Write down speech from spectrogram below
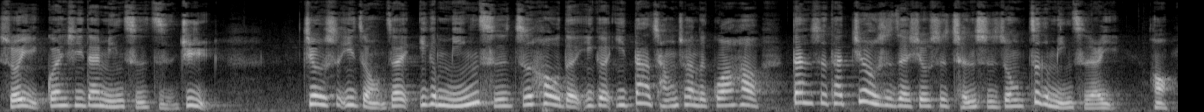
所以关系代名词子句就是一种在一个名词之后的一个一大长串的括号，但是它就是在修饰陈时中这个名词而已。好，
